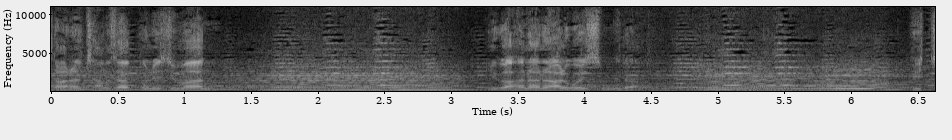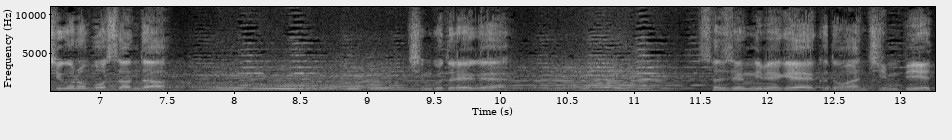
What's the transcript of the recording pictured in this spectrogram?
나는 장사꾼이지만 이거 하나는 알고 있습니다. 빚지고는 못 산다. 친구들에게, 선생님에게 그동안 진 빚,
